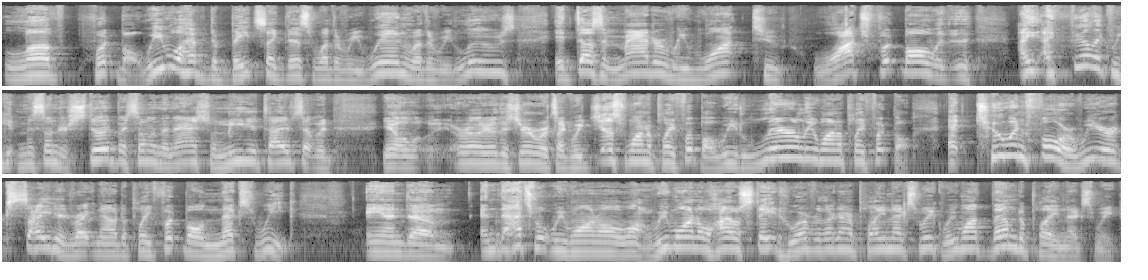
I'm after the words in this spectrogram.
love football. We will have debates like this, whether we win, whether we lose. It doesn't matter. We want to watch football. With I, I feel like we get misunderstood by some of the national media types that would, you know, earlier this year where it's like we just want to play football. We literally want to play football. At two and four, we are excited right now to play football next week. And um, and that's what we want all along. We want Ohio State, whoever they're going to play next week, we want them to play next week.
